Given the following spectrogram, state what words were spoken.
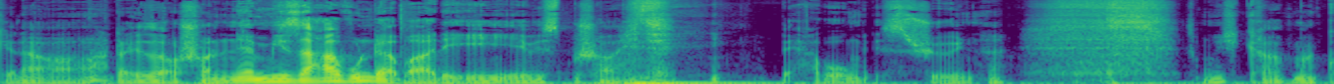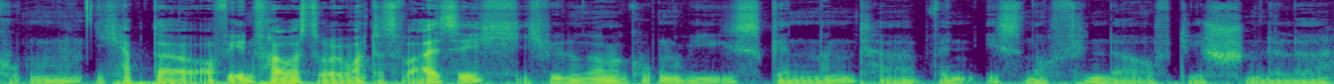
genau, da ist er auch schon. Misarwunderbar.de, ihr wisst Bescheid. Werbung ist schön. Ne? Jetzt muss ich gerade mal gucken. Ich habe da auf jeden Fall was drüber gemacht, das weiß ich. Ich will nur mal gucken, wie ich es genannt habe, wenn ich es noch finde auf die Schnelle.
